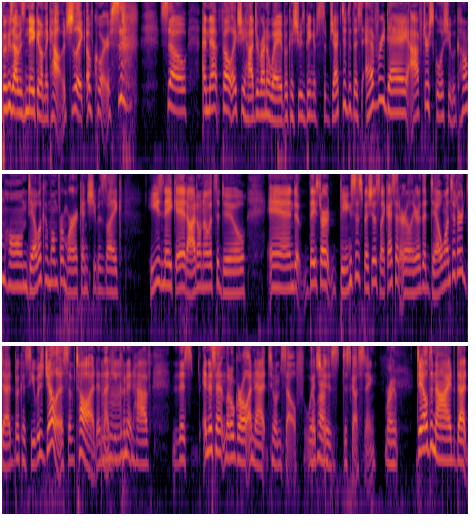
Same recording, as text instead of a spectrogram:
because I was naked on the couch. Like, of course." so Annette felt like she had to run away because she was being subjected to this every day after school. She would come home, Dale would come home from work, and she was like, "He's naked. I don't know what to do." And they start being suspicious, like I said earlier, that Dale wanted her dead because he was jealous of Todd and that he couldn't have this innocent little girl, Annette, to himself, which Okay. is disgusting. Right. Dale denied that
